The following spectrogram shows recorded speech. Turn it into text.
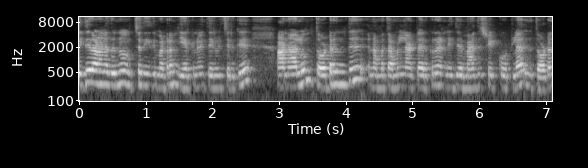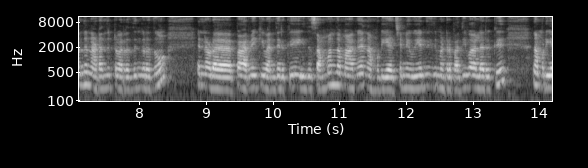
எதிரானதுன்னு உச்சநீதிமன்றம் ஏற்கனவே தெரிவிச்சிருக்கு. ஆனாலும் தொடர்ந்து நம்ம தமிழ்நாட்டில் இருக்கிற நிதி மேஜிஸ்ட்ரேட் கோர்ட்டில் இது தொடர்ந்து நடந்துட்டு வர்றதுங்கிறதும் என்னோட பார்வைக்கு வந்திருக்கு. இது சம்பந்தமாக நம்முடைய சென்னை உயர்நீதிமன்ற பதிவாளருக்கு நம்முடைய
